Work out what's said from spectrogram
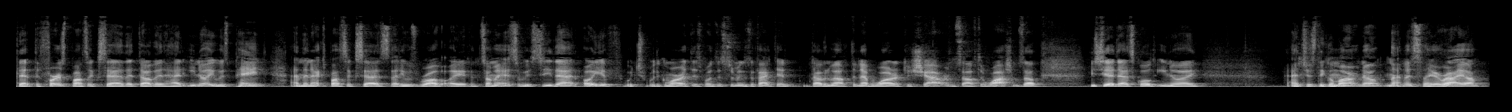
that the first pasuk said that David had, you know, he was paint, and the next pasuk says that he was Rav Ayif and Sameh. So we see that Ayif, which with Gemara at this point is assuming is the fact that David didn't have water to shower himself, to wash himself. You see that that's called Inoi. And just the Gemara, no, not necessarily a raya.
